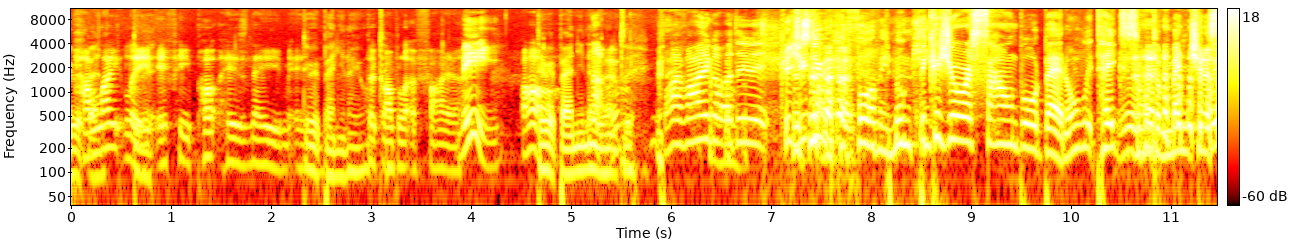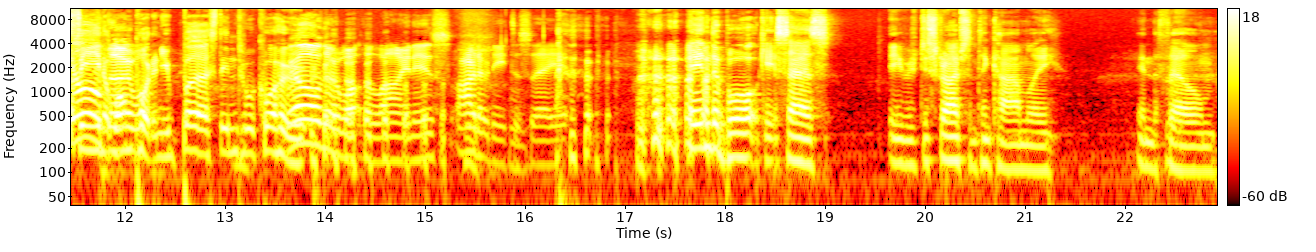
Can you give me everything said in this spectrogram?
do it, Ben. politely Do it. if he put his name in Do it, Ben. You know you the want to. Goblet of Fire. Me? Oh, Do it, Ben. You know you want to. Why have I got to do it? Because Just do it for me, monkey. Because you're a soundboard, Ben. All it takes is someone to mention a scene at know one what- point and you burst into a quote. We all know what the line is. I don't need to say it. in the book, it says he describes something calmly. In the hmm. film,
